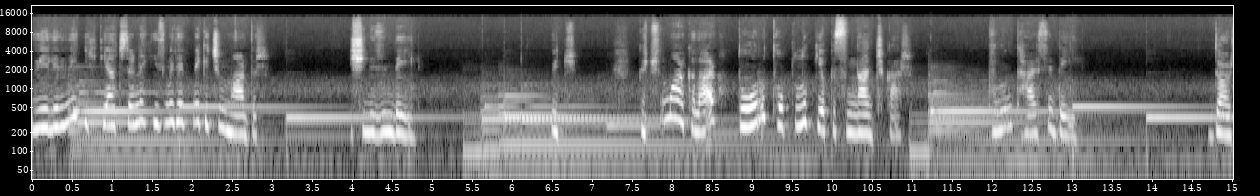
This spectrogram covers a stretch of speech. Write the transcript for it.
üyelerinin ihtiyaçlarına hizmet etmek için vardır. İşinizin değil. 3. Güçlü markalar doğru topluluk yapısından çıkar. Bunun tersi değil. 4.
